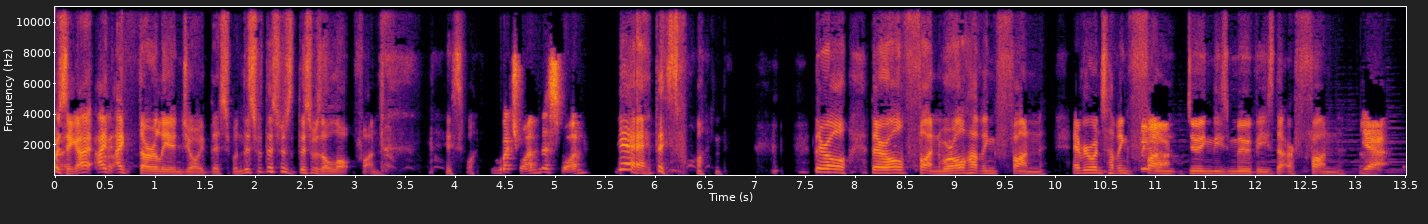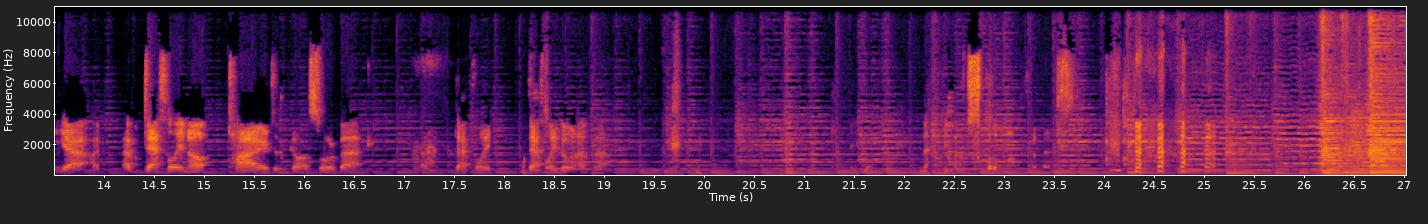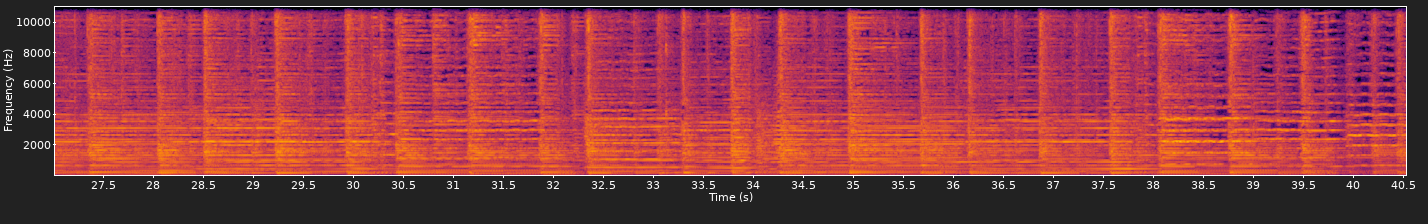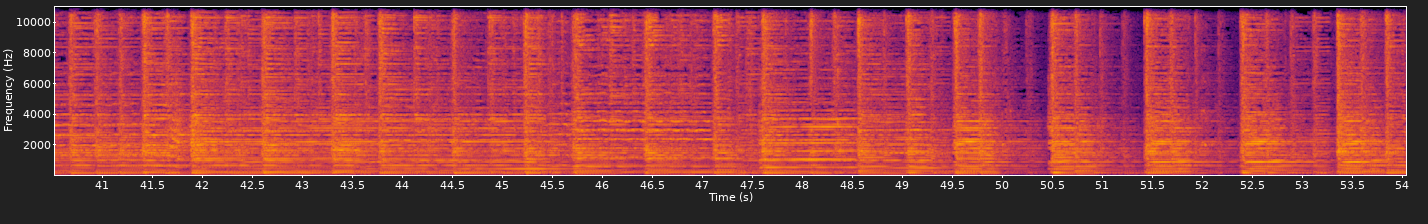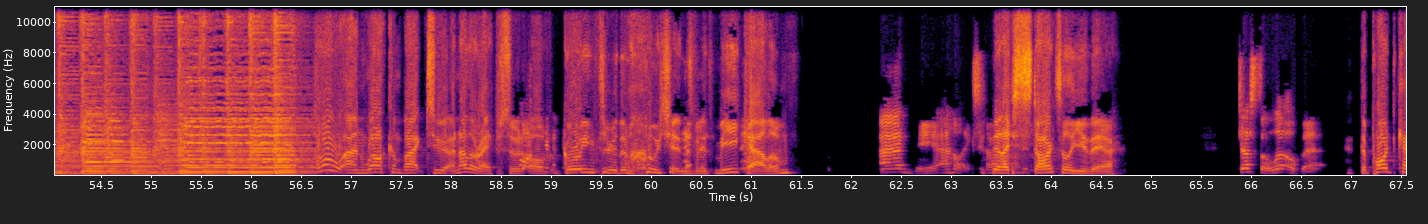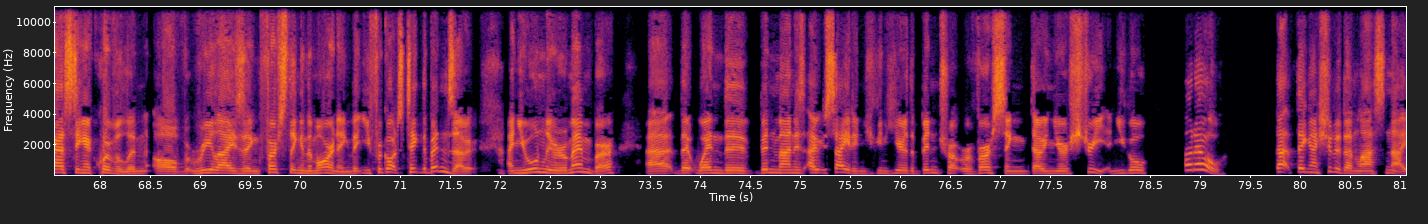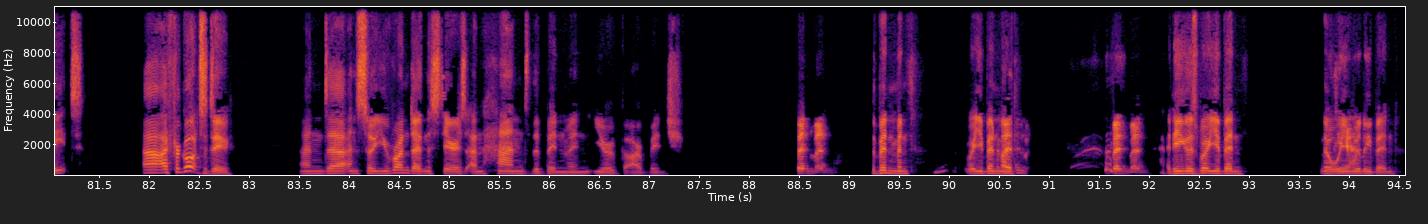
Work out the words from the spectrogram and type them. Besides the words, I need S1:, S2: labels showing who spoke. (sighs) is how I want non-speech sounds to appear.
S1: Honestly, I, I, I thoroughly enjoyed this one. This was this was this was a lot of fun. (laughs) this one.
S2: Which one? This one?
S1: Yeah, (laughs) this one. They're all they're all fun. We're all having fun. Everyone's having fun doing these movies that are fun.
S2: Yeah, yeah. I, I'm definitely not tired and got a sore back. I definitely, definitely don't have that. (laughs)
S1: Nice.
S2: I'm still up for this.
S1: Welcome back to another episode of Going Through the Motions with me, (laughs) Callum.
S2: And me, Alex.
S1: Did I startle you there?
S2: Just a little bit.
S1: The podcasting equivalent of realizing first thing in the morning that you forgot to take the bins out, and you only remember uh, that when the bin man is outside and you can hear the bin truck reversing down your street, and you go, "Oh no, that thing I should have done last night, uh, I forgot to do," and uh, and so you run down the stairs and hand the binman your garbage.
S2: Binman.
S1: The binman, where you bin man?
S2: Bin, Binman. (laughs)
S1: And he goes, "Where you been? No, where you
S2: Yeah.
S1: really been?"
